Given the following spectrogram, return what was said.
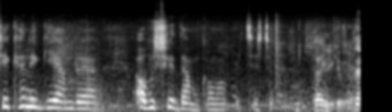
সেখানে গিয়ে আমরা অবশ্যই দাম কমাবার চেষ্টা করব। থ্যাংক ইউ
